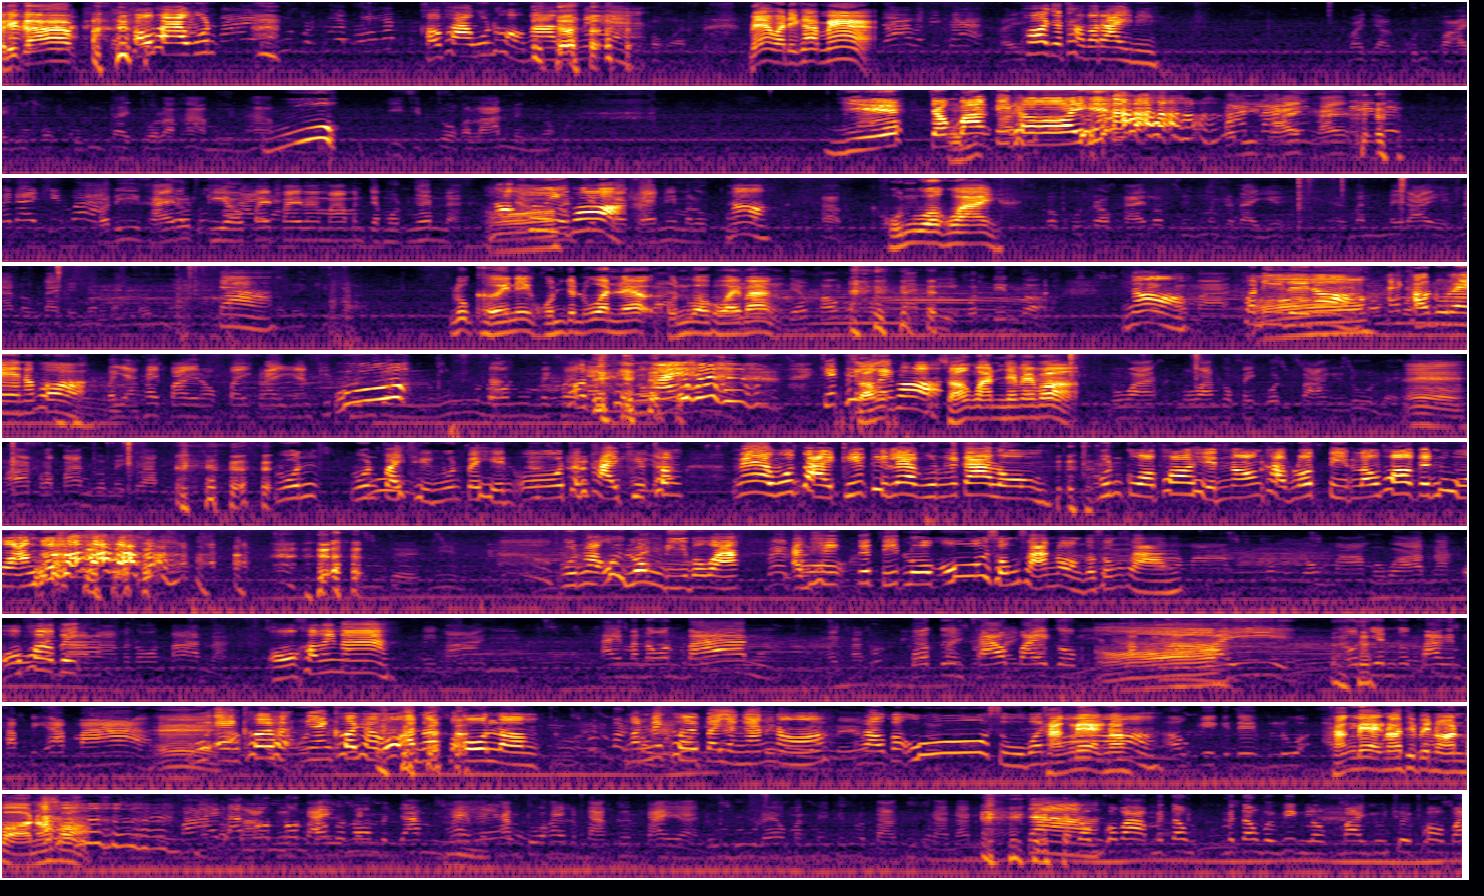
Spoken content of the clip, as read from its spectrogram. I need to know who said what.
Speaker 1: วัสดีครับ
Speaker 2: เขาพาวุ้นเขาพาวุ้นหอมมาเลยแม่
Speaker 1: แม่สวัสดีครับ แม่
Speaker 2: พ่อจะทำอะไรนี่
Speaker 3: ว่าจะขุนควายดูเขาขุนได้ตัวละห้าหมื่นห้า
Speaker 2: วู้
Speaker 3: ยี่สิบตัวก็ล้านหนึ่งเนาะ
Speaker 2: เย่จังบานตีเถย
Speaker 3: พอดีขายขาย
Speaker 4: ไม่ได้คิดว่า
Speaker 3: พอดีขายรถเกี่ยวไปไปมามามันจะหมดเงินน่ะ
Speaker 2: นอกคืออยู่พ่อ
Speaker 3: เจ็ดแปดแสนนี่มาลงทุน
Speaker 2: เนาะ
Speaker 3: ครับ
Speaker 1: ขุนวัวควาย
Speaker 3: ก็คุณ เราขายรถถึงมันก็ได้เยอะเออมันไม่ได้นั่นลงได้แต่เงินสะสมไง
Speaker 2: จ้า
Speaker 3: ก็เลยคิดว่า
Speaker 1: ลูกเขยนี่ขุนจนอ้วนแล้ว ขุนวัวควายบ้าง
Speaker 3: เดี๋ยวเขาก็คนหน้าที่คนดินก็
Speaker 2: เนาะ
Speaker 3: ให้เขามา
Speaker 2: พอดีเลยเนาะ
Speaker 1: อ๋อ
Speaker 2: ให้เขาดูแลนะพ่อ
Speaker 3: ไม่อยากให้ไปเราไปไกลงั้นคิด
Speaker 2: อู้
Speaker 3: ถึงจนอู้นอนไม่ค่อย
Speaker 2: พ่อ
Speaker 3: ได้
Speaker 2: คิดถึงไหม คิดถึง
Speaker 1: สอง
Speaker 2: ไหมพ่อ
Speaker 1: สองวันใช่ไหมพ่อ
Speaker 3: เมื่อวานเมื่ อวานก็ไปขนฟางอยู่นู่นเลย
Speaker 1: เออ
Speaker 3: พากลับบ้านก็ไม่กลับ
Speaker 2: วุ้นวุ้นไปถึงวุ้นไปเห็นโอ้ทั้งถ่ายคลิปทั้งแม่วุ้นถ่ายคลิปทีแรกวุ้นไม่กล้าลง วุ้นกลัวพ่อเห็นน้องขับรถติดแล้วพ่อเป็นห่วงวุ้นว่าอุ้ยลงดีปะวะอันให้ได้ติดลมโอ้ยสงสารน้องก็สงสาร
Speaker 3: มาก็ไม่ยอมมาเมื่อวานนะ
Speaker 2: โอ้พ่อไป
Speaker 3: มามานอนบ้านน่ะ
Speaker 2: โอ้เขาไม่มา
Speaker 3: ไม่มาอีก
Speaker 4: ให้มานอนบ้าน อ
Speaker 3: อัพ
Speaker 4: ตื่น
Speaker 3: ไป
Speaker 4: เช้าไปก็
Speaker 1: อ๋อ
Speaker 4: ขับปิกอัพไปตอนเย็นก็พากันขับปิกอัพมา
Speaker 1: เออ
Speaker 2: อุ้ยแองเคยแองเคยทำโอ้อันนั้นโอนลอง มันไม่เคยไปอย่างนั้นเนาะเราก็อู้สู่บน
Speaker 1: ครั้งแรกเนาะ
Speaker 4: เอากีกระเดบลัว
Speaker 1: ครั้งแรกเนาะที่ไปนอนบ่อเนาะพ่อ
Speaker 4: ไม่ตามนอนนอนเขาก็นอนประจำ
Speaker 3: ให้มันทำตัวให้ลำบากเกินไปอะดูดูแล้วมันไม่ถึงลำบากถึงขนาดนั้น
Speaker 2: จ้า
Speaker 4: นมก็ว่าไม่ต้องไม่ต้องไปวิ่งหรอกมาอยู่ช่วยพ่อไป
